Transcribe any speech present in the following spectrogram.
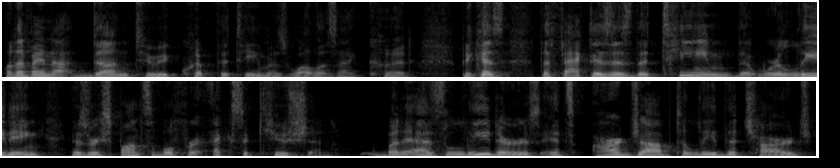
What have I not done to equip the team as well as I could? Because the fact is, is the team that we're leading is responsible for execution. But as leaders, it's our job to lead the charge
